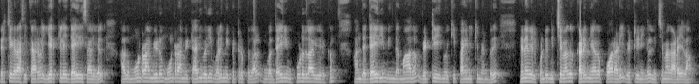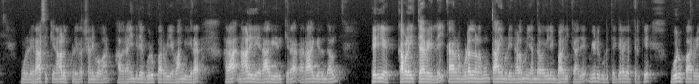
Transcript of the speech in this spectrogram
விருச்சிகராசிக்காரர்கள் இயற்கையிலே தைரியசாலிகள். அது மூன்றாம் வீடும் மூன்றாம் வீட்டு அதிபதியும் வலிமை பெற்றிருப்பதால் உங்கள் தைரியம் கூடுதலாக இருக்கும். அந்த தைரியம் இந்த மாதம் வெற்றியை நோக்கி பயணிக்கும் என்பது நினைவில் கொண்டு நிச்சயமாக கடுமையாக போராடி வெற்றி நீங்கள் நிச்சயமாக அடையலாம். உங்களுடைய ராசிக்கு நாளுக்குடையவர் சனி பகவான். அவர் ஐந்திலே குரு பார்வையை வாங்குகிறார். ரா நாளிலே ராகு இருக்கிறார். ராகு இருந்தாலும் பெரிய கவலை தேவையில்லை. காரணம் உடல் நலமும் தாயினுடைய நலமும் எந்த வகையிலையும் பாதிக்காது. வீடு கொடுத்த கிரகத்திற்கு குரு பார்வை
